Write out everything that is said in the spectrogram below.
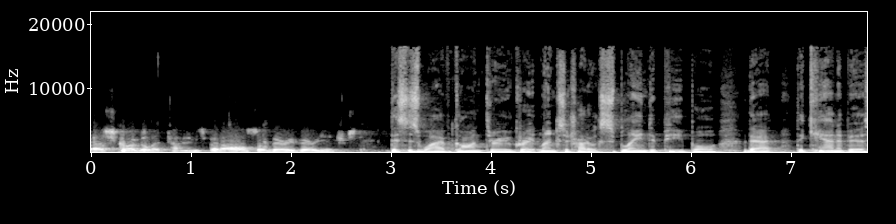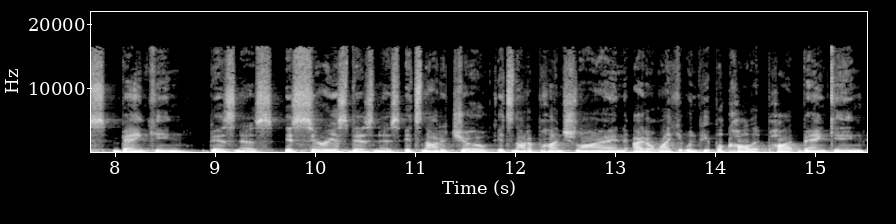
a struggle at times, but also very, very interesting. This is why I've gone through great lengths to try to explain to people that the cannabis banking business is serious business. It's not a joke. It's not a punchline. I don't like it when people call it pot banking.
